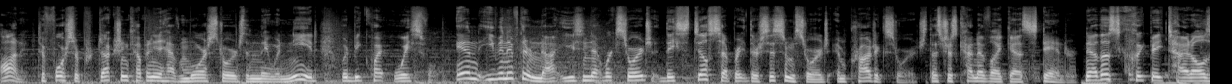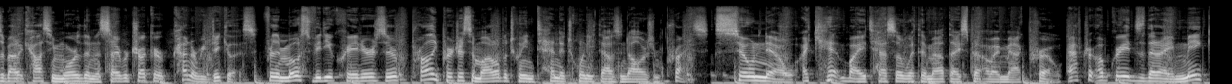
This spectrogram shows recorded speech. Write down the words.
on it. To force a production company to have more storage than they would need would be quite wasteful. And even if they're not not using network storage, they still separate their system storage and project storage. That's just kind of like a standard. Now, those clickbait titles about it costing more than a Cybertruck are kind of ridiculous. For the most video creators, they'll probably purchase a model between ten to $20,000 in price. So no, I can't buy a Tesla with the amount that I spent on my Mac Pro. After upgrades that I make,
